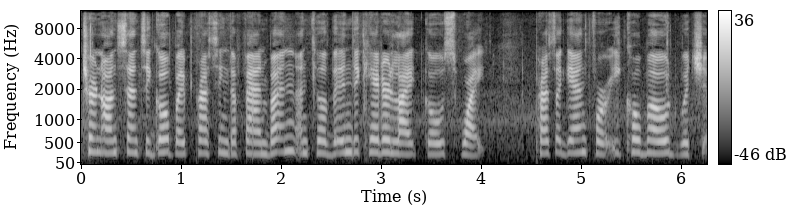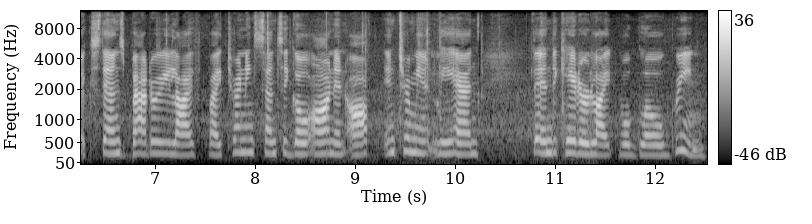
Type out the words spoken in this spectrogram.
Turn on Scentsy Go by pressing the fan button until the indicator light goes white. Press again for eco mode which extends battery life by turning Scentsy Go on and off intermittently and the indicator light will glow green.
